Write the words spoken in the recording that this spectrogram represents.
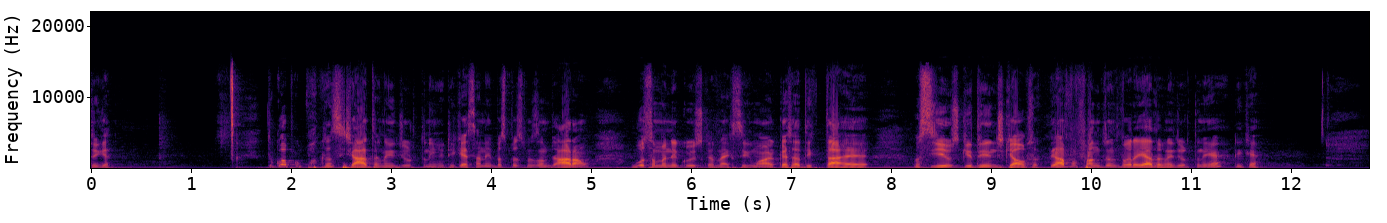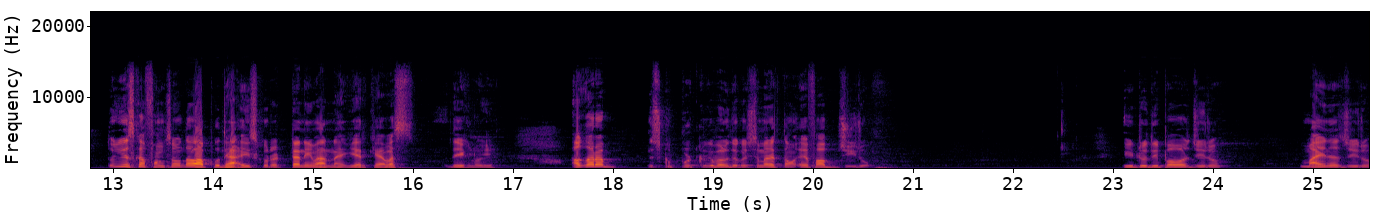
ठीक है? तो को आपको फ़ंक्शन याद रखने की ज़रूरत नहीं है, ठीक है? ऐसा नहीं, बस बस मैं समझा रहा हूँ, वो समझने की कोशिश करना है सिग्मा कैसा दिखता है, बस ये उसकी रेंज क्या हो सकती है? आपको फ़ंक्शन वगैरह याद रखने की ज़रूरत नहीं है, ठीक है? तो ये इसका फ़ंक्शन होता है आपको ध्यान, इसको रट्टा नहीं मारना है यार क्या बस देख लो ये। अगर अब इसको पुट करके वैल्यू देखो, जैसे मैं रखता हूँ F of zero E to the power zero minus zero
